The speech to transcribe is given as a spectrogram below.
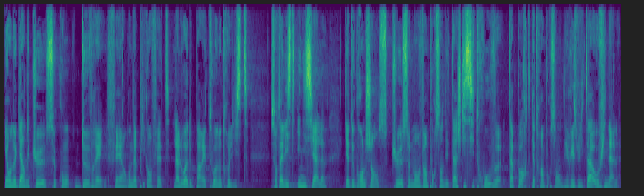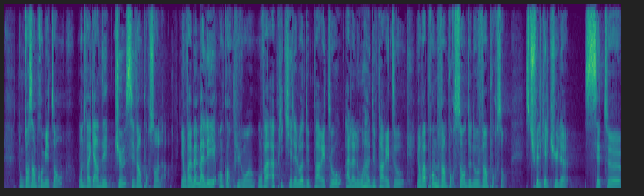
et on ne garde que ce qu'on devrait faire. On applique en fait la loi de Pareto à notre liste. Sur ta liste initiale, il y a de grandes chances que seulement 20% des tâches qui s'y trouvent t'apportent 80% des résultats au final. Donc dans un premier temps, on ne va garder que ces 20%-là. Et on va même aller encore plus loin, on va appliquer la loi de Pareto à la loi de Pareto, et on va prendre 20% de nos 20%. Si tu fais le calcul, cette euh,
